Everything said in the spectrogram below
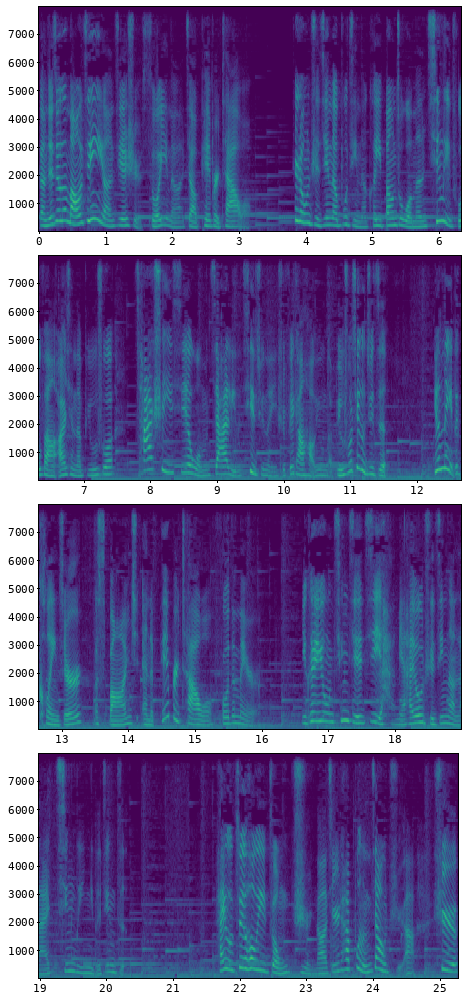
感觉就跟毛巾一样结实，所以呢叫 paper towel。这种纸巾呢，不仅呢可以帮助我们清理厨房，而且呢，比如说擦拭一些我们家里的器具呢，也是非常好用的。比如说这个句子：You need a cleanser, a sponge, and a paper towel for the mirror. 你可以用清洁剂、海绵还有纸巾呢来清理你的镜子。还有最后一种纸呢，其实它不能叫纸啊，是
